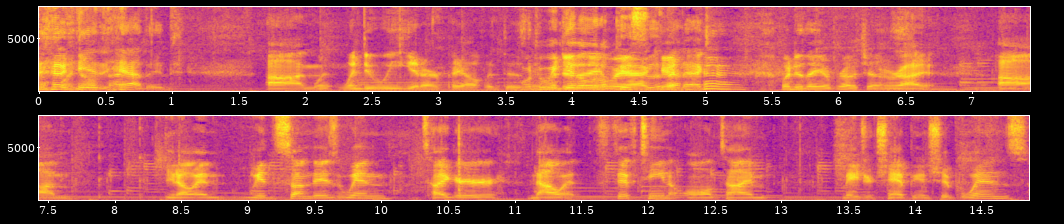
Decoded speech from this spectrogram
At point, yeah, they. Um, When, when do we get our payoff with Disney? When do we get a little piece of that when do they approach us? Right. Um, you know, and with Sunday's win, Tiger now at 15 all-time major championship wins,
